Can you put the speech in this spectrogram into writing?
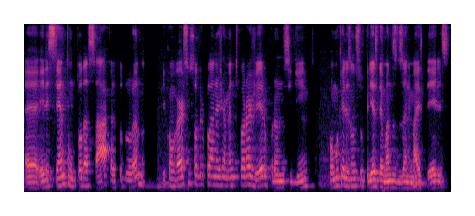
É, eles sentam toda a safra, todo ano, e conversam sobre o planejamento forageiro para o ano seguinte, como que eles vão suprir as demandas dos animais deles,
